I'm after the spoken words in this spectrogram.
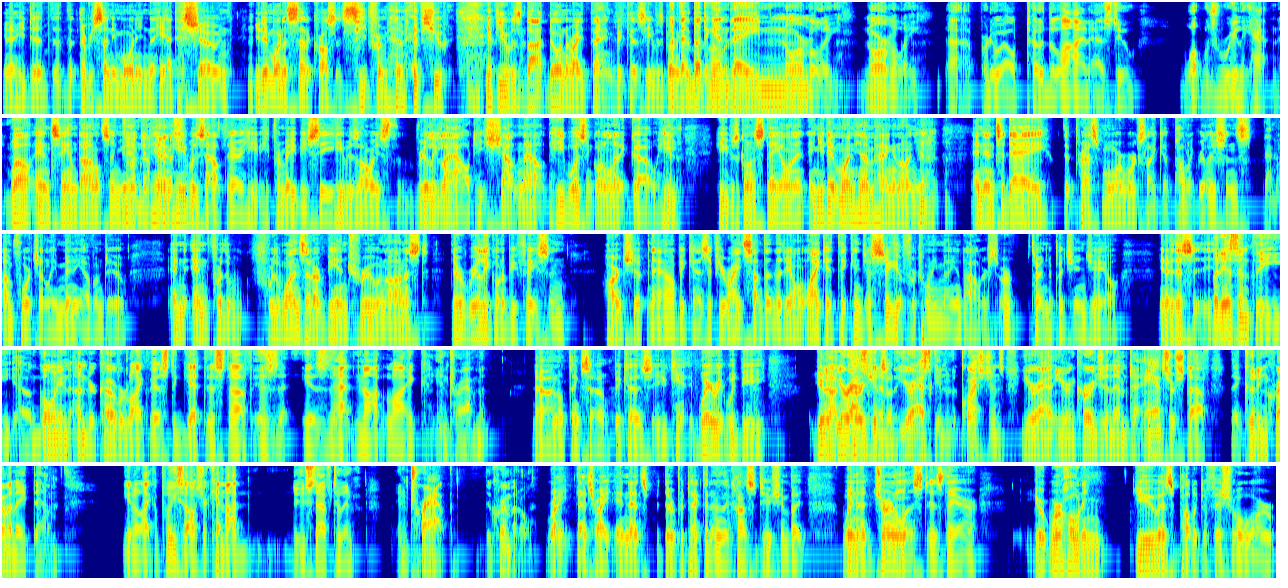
you know, he did the, the, every Sunday morning. He had this show, and you didn't want to sit across the seat from him if you if you was not doing the right thing because he was going. But, that, but again, moment. they normally normally uh, pretty well toed the line as to what was really happening. Well, and Sam Donaldson, you Sam looked at him; yes. he was out there. He, he, from ABC. He was always really loud. He's shouting out. He wasn't going to let it go. He yeah. he was going to stay on it, and you didn't want him hanging on you. Mm-hmm. And then today, the press more works like a public relations. Yeah. Unfortunately, many of them do. And and for the for the ones that are being true and honest, they're really going to be facing hardship now because if you write something that they don't like it, they can just sue you for twenty million dollars or threaten to put you in jail. You know this. But isn't the uh, going undercover like this to get this stuff is is that not like entrapment? No, I don't think so because you can't. Where it would be, you're But not you're encouraging asking them, you're asking the questions. You're at, you're encouraging them to answer stuff that could incriminate them. You know, like a police officer cannot do stuff to en, entrap the criminal. Right, that's right, and that's they're protected under the Constitution. But when a journalist is there, we're holding you as a public official, or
